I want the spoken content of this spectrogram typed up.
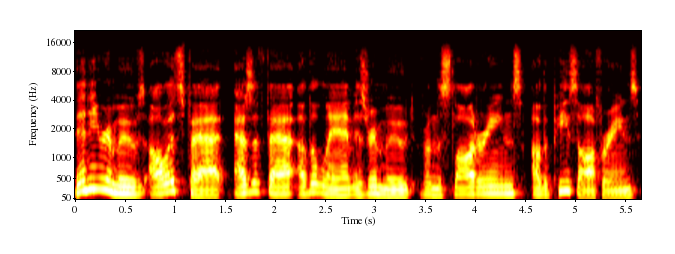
Then he removes all its fat, as the fat of the lamb is removed from the slaughterings of the peace offerings,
